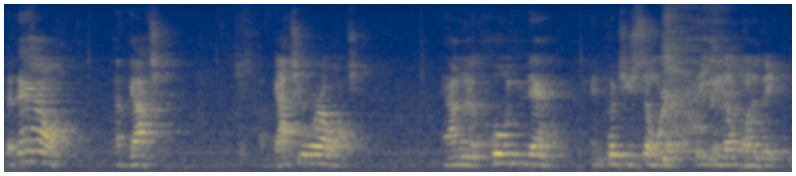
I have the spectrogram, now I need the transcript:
But now, I've got you. I've got you where I want you. And I'm going to pull you down and put you somewhere that you don't want to be.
